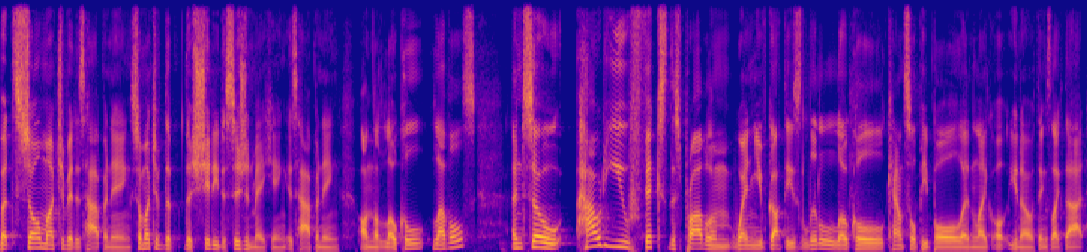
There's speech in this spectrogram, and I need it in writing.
but so much of it is happening. So much of the the shitty decision making is happening on the local levels. And so how do you fix this problem when you've got these little local council people and like you know things like that?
